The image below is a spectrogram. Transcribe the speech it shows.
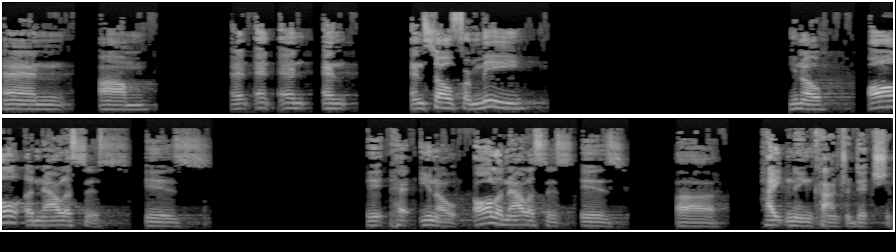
And um, and and and and and so for me, you know, all analysis is it you know all analysis is uh, heightening contradiction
